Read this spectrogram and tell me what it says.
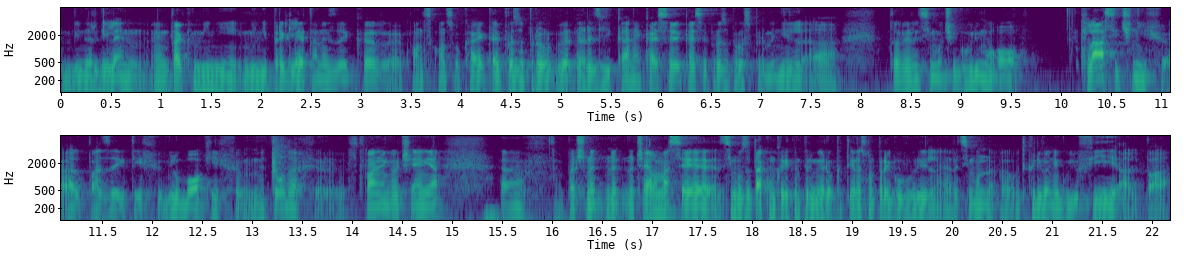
bi naredil en, en tak mini, mini pregled, ne, zdaj, ker konec koncev, kaj, kaj je pravzaprav razlika, ne, kaj, se, kaj se je pravzaprav spremenil. Uh, torej, recimo, če govorimo o klasičnih ali pa zdaj teh globokih metodah strojnega učenja. Uh, pač na, na, načeloma se je recimo, za ta konkreten primer, o katerem smo prej govorili, ne, recimo odkrivanje goljufij ali pa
